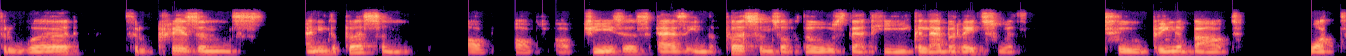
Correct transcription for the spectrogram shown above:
through word, through presence, and in the person of, of, of Jesus, as in the persons of those that he collaborates with to bring about what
